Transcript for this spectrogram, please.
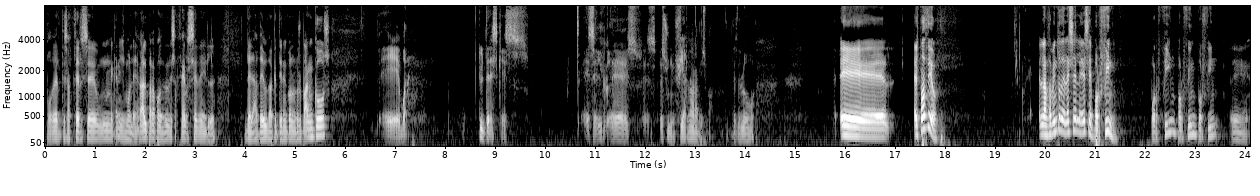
poder deshacerse, un mecanismo legal para poder deshacerse del, de la deuda que tiene con los bancos. Eh, bueno, Twitter es que es. Es, el, es, es, un infierno ahora mismo, desde luego. Eh, espacio. El lanzamiento del SLS, por fin. Por fin, por fin, por fin. Eh,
